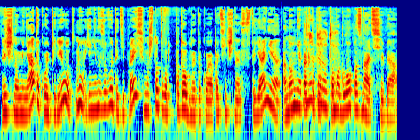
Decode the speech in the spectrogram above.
лично у меня такой период, ну, я не назову это депрессией, но что-то вот подобное такое апатичное состояние, оно мне как-то ну, да, по- да. помогло познать себя.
